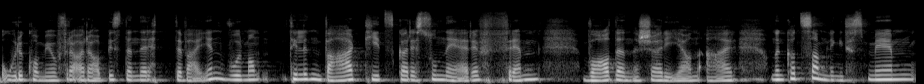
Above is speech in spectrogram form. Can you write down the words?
ordet kommer jo fra arabisk 'den rette veien', hvor man til enhver tid skal resonnere frem hva denne shariaen er. Og den kan sammenlignes med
